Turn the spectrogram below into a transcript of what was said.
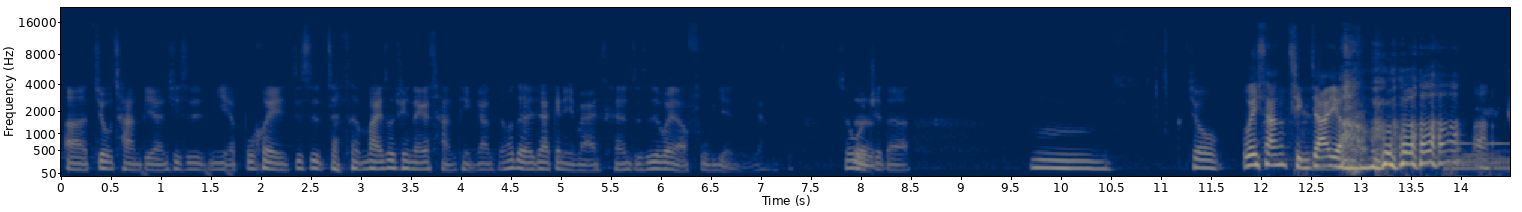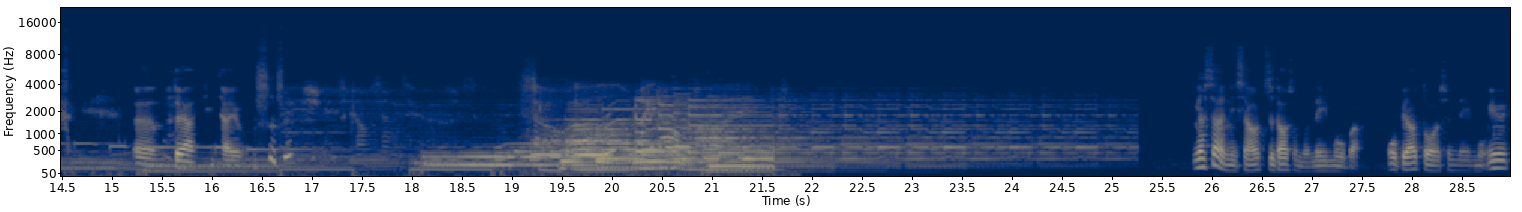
呃纠缠别人，其实你也不会就是真的卖出去那个产品这样子，或者人家跟你买可能只是为了敷衍你这样子，所以我觉得嗯。就微商，请加油！嗯，对啊，请加油！应该是你想要知道什么内幕吧？我比较多的是内幕，因为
